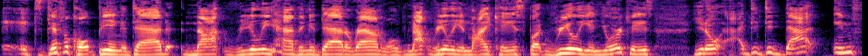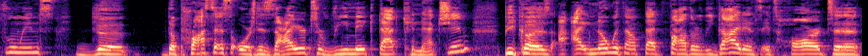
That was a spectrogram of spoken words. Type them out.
it's difficult being a dad not really having a dad around well not really in my case but really in your case you know did, did that influence the the process or desire to remake that connection because I know without that fatherly guidance, it's hard to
